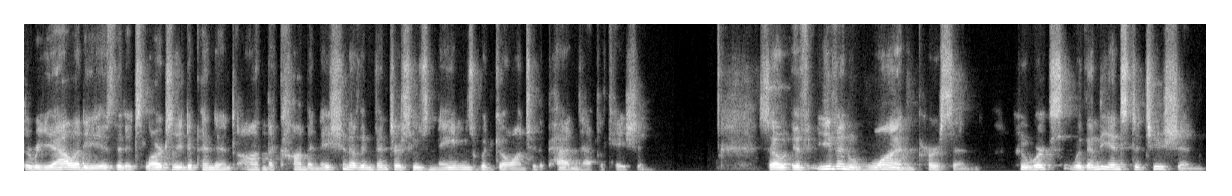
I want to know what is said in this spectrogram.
the reality is that it's largely dependent on the combination of inventors whose names would go onto the patent application. So if even one person who works within the institution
